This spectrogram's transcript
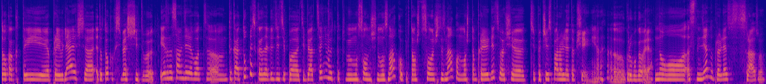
то, как ты проявляешься, это то, как себя считывают. И это на самом деле вот э, такая тупость, когда люди типа тебя оценивают по твоему солнечному знаку, при том, что солнечный знак, он может там проявиться вообще типа через пару лет общения, э, грубо говоря. Но асцендент управляется сразу.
